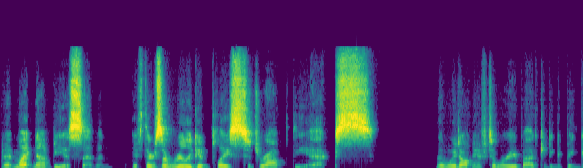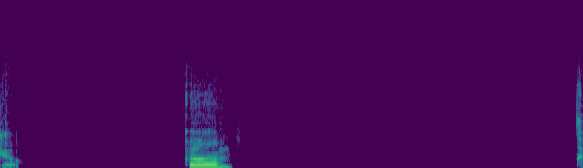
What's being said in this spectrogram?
It might not be a 7. If there's a really good place to drop the X, then we don't have to worry about getting a bingo. Um, I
